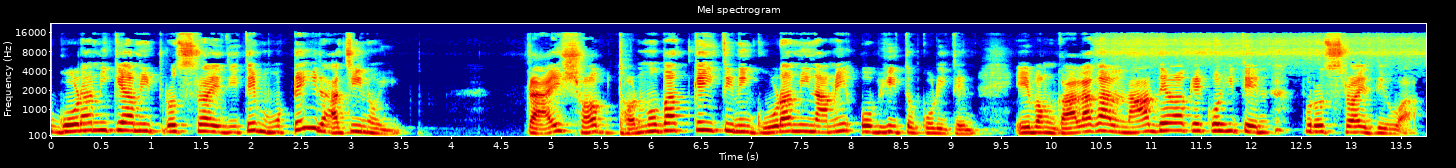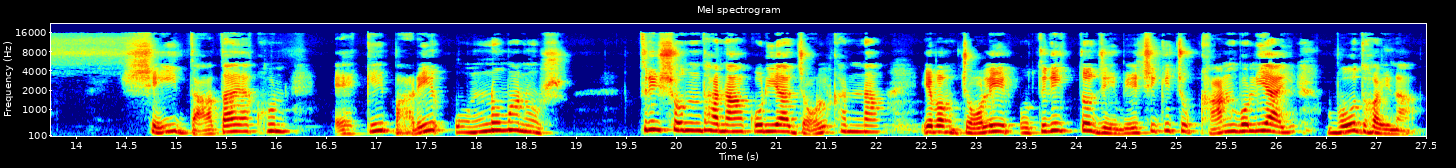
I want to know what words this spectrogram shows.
গোড়ামিকে আমি প্রশ্রয় দিতে মোটেই রাজি নই। প্রায় সব ধর্মবাদকেই তিনি গোড়ামি নামে অভিহিত করিতেন এবং গালাগাল না দেওয়াকে কহিতেন, প্রশ্রয় দেওয়া। সেই দাদা এখন একেবারে অন্য মানুষ। ত্রিসন্ধ্যা না করিয়া জল খান না এবং জলের অতিরিক্ত যে বেশি কিছু খান বলিয়াই বোধ হয় না।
